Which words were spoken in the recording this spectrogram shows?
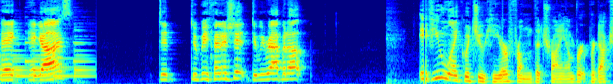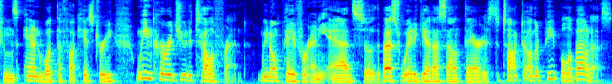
Hey, hey guys. Did did we finish it? Did we wrap it up? If you like what you hear from the Triumvirate Productions and What the Fuck History, we encourage you to tell a friend. We don't pay for any ads, so the best way to get us out there is to talk to other people about us.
